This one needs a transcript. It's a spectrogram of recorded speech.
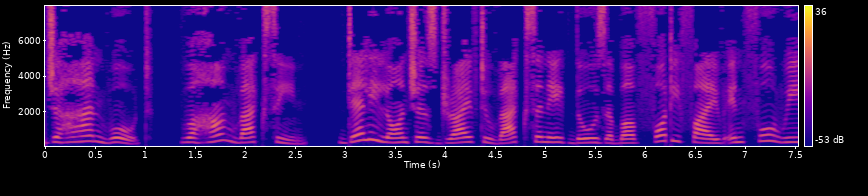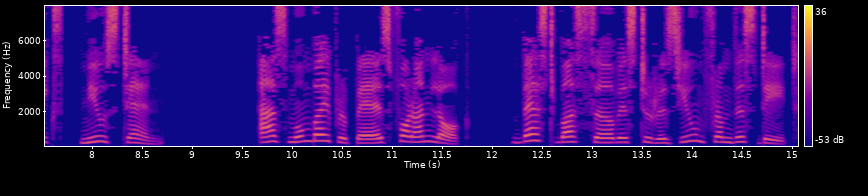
Jahan vote. Vahan vaccine. Delhi launches drive to vaccinate those above 45 in 4 weeks. News 10. As Mumbai prepares for unlock. BEST bus service to resume from this date.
